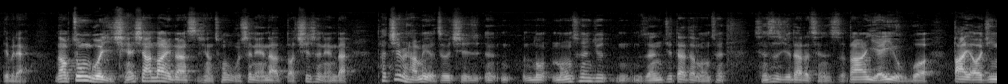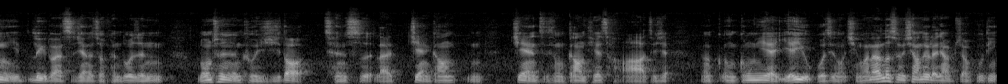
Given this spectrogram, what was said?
对不对？那中国以前相当一段时间，从五十年代到七十年代，它基本上没有周期，嗯，农农村就人就待在农村，城市就待在城市。当然也有过大跃进那段时间的时候，很多人农村人口移到城市来建钢，嗯，建这种钢铁厂啊，这些，嗯，工工业也有过这种情况。那那时候相对来讲比较固定，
